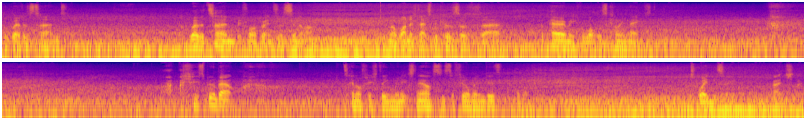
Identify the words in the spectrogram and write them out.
the weather's turned. The weather turned before I got into the cinema. And I wonder if that's because of uh, preparing me for what was coming next. It's been about 10 or 15 minutes now since the film ended. Hold on. 20, actually.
